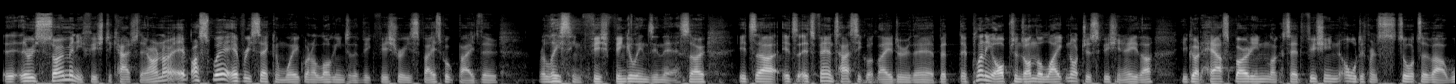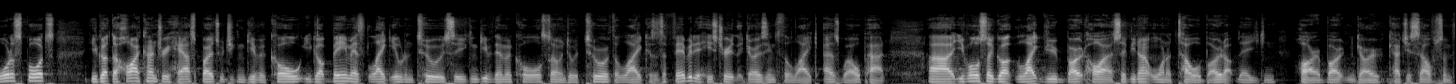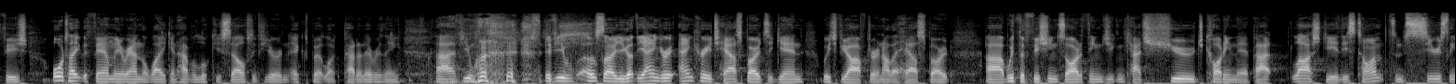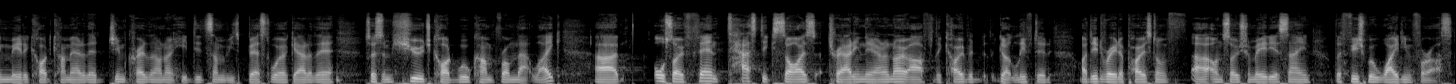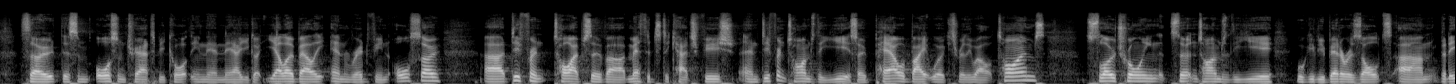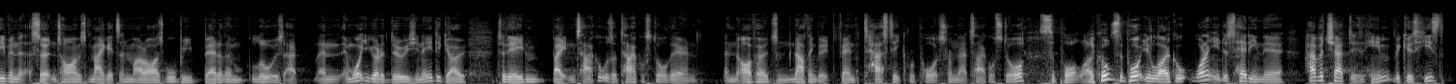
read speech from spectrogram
There is so many fish to catch there. I know. I swear, every second week when I log into the Vic Fisheries Facebook page, they're releasing fish fingerlings in there. So it's uh, it's it's fantastic what they do there. But there are plenty of options on the lake, not just fishing either. You've got houseboating, like I said, fishing, all different sorts of uh, water sports. You've got the high country houseboats, which you can give a call. You've got BMS Lake Eildon tours, so you can give them a call also and do a tour of the lake because there's a fair bit of history that goes into the lake as well, Pat. Uh, you've also got Lakeview boat hire, so if you don't want to tow a boat up there, you can hire a boat and go catch yourself some fish, or take the family around the lake and have a look yourselves if you're an expert like Pat at everything. Uh, if you want, if you also you got the Anchor- Anchorage houseboats again, which if you're after another houseboat, uh, with the fishing side of things, you can catch huge cod in there, Pat. Last year, this time, some seriously meter cod come out of there. Jim Credlin, I know he did some of his best work out of there, so some huge cod will come from that lake. Uh, also, fantastic size trout in there. And I know after the COVID got lifted, I did read a post on uh, on social media saying the fish were waiting for us. So there's some awesome trout to be caught in there now. You've got yellow belly and redfin also. Uh, different types of uh, methods to catch fish and different times of the year. So power bait works really well at times. Slow trawling at certain times of the year will give you better results, um, but even at certain times, maggots and mud eyes will be better than lures. At, and, and what you've got to do is you need to go to the Eildon Bait and Tackle, there's a tackle store there, and, and I've heard some nothing but fantastic reports from that tackle store Support local. support your local. Why don't you just head in there, have a chat to him because he's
